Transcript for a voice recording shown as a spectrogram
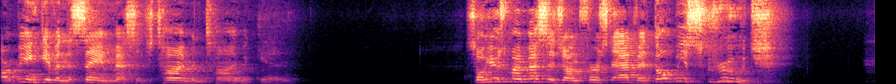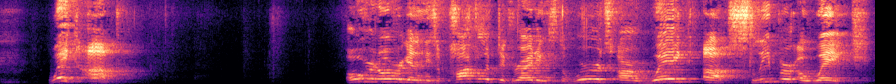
are being given the same message time and time again. So here's my message on First Advent don't be a Scrooge. Wake up! Over and over again in these apocalyptic writings, the words are wake up, sleeper awake.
